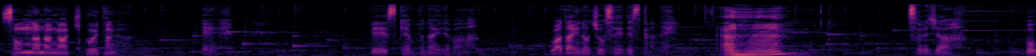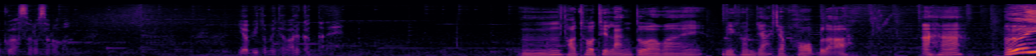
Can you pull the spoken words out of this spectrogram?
そんな名が聞こえたがええベースキャンプ内では話題の女性ですからね อ่าฮะ それじゃあ僕はそろそろ呼び止めて悪かったね อืมขอโทษที่ล้างตัวไว้ มีคนอยากจะพบเหรอ อ่ะฮะ เฮ้ย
